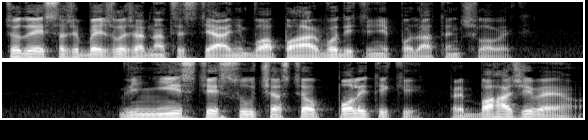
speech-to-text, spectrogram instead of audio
Čuduješ sa, že budeš ležať na ceste a ani pohár vody ti nepodá ten človek. Vy nie ste súčasťou politiky pre Boha živého.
